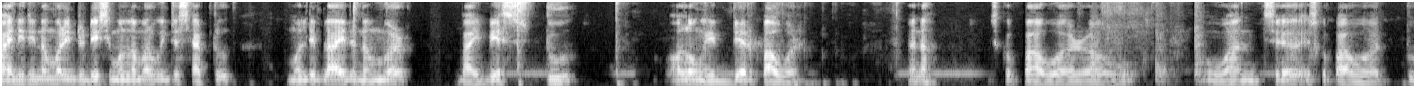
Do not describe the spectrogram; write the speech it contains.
binary number into decimal number we just have to multiply the number by base two along with their power होइन यसको पावर वान छ यसको पावर टू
